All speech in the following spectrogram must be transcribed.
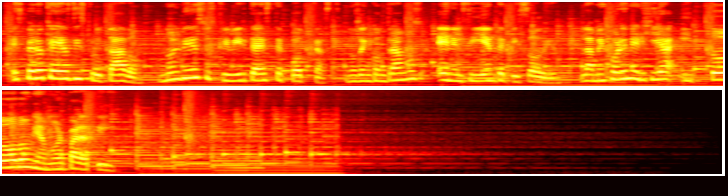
Espero que hayas disfrutado. No olvides suscribirte a este podcast. Nos encontramos en el siguiente episodio. La mejor energía y todo mi amor para ti.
